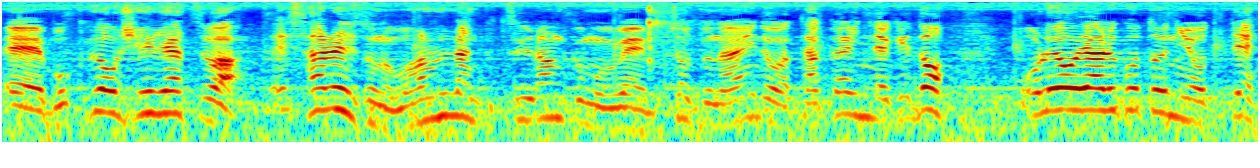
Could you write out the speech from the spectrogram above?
えー、僕が教えるやつは、えー、さらにその1ランク2ランクも上ちょっと難易度が高いんだけどこれをやることによって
